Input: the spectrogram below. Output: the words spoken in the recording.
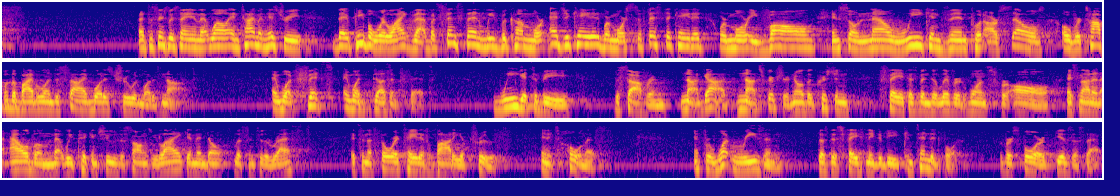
that's essentially saying that, well, in time and history, they, people were like that, but since then we've become more educated, we're more sophisticated, we're more evolved, and so now we can then put ourselves over top of the Bible and decide what is true and what is not. And what fits and what doesn't fit. We get to be the sovereign, not God, not Scripture. No, the Christian faith has been delivered once for all. It's not an album that we pick and choose the songs we like and then don't listen to the rest. It's an authoritative body of truth in its wholeness. And for what reason does this faith need to be contended for? Verse 4 gives us that.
